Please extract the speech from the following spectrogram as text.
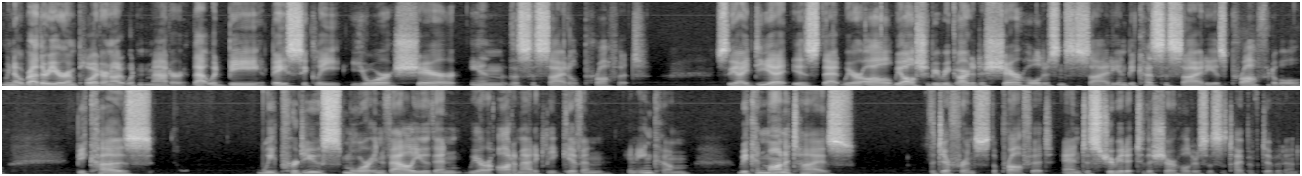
know, whether you're employed or not, it wouldn't matter. That would be basically your share in the societal profit so the idea is that we are all we all should be regarded as shareholders in society, and because society is profitable, because we produce more in value than we are automatically given in income, we can monetize the difference, the profit, and distribute it to the shareholders as a type of dividend.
